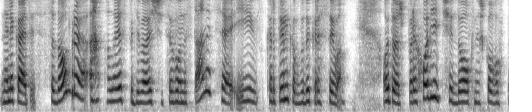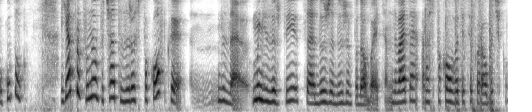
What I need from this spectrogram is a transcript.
не лякайтесь, все добре, але я сподіваюся, що цього не станеться, і картинка буде красива. Отож, переходячи до книжкових покупок, я пропоную почати з розпаковки. Не знаю, мені завжди це дуже-дуже подобається. Давайте розпаковувати цю коробочку.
